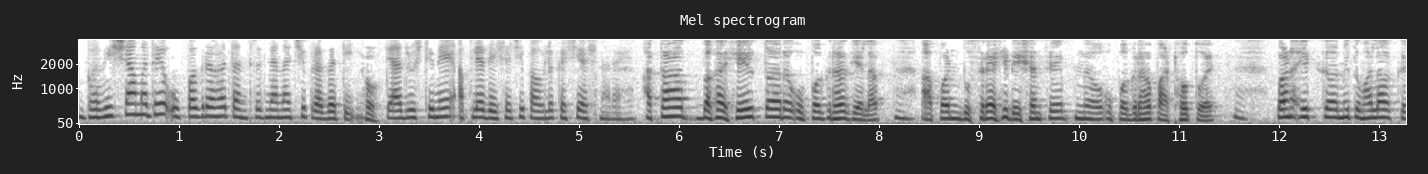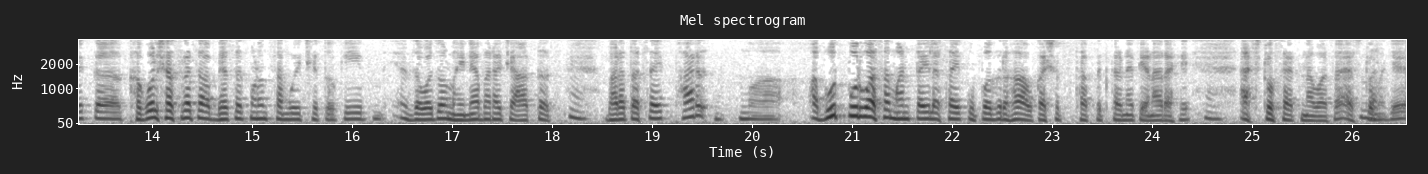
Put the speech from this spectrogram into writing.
भविष्यामध्ये उपग्रह तंत्रज्ञानाची प्रगती हो. त्या दृष्टीने आपल्या देशाची पावलं कशी असणार आहे? आता बघा हे तर उपग्रह गेला आपण दुसऱ्याही देशांचे उपग्रह पाठवतोय. पण एक मी तुम्हाला एक खगोलशास्त्राचा अभ्यासक म्हणून सांगू इच्छितो की जवळजवळ महिन्याभराच्या आतच भारताचा एक फार अभूतपूर्व असं म्हणता येईल असा एक उपग्रह अवकाशात स्थापित करण्यात येणार आहे. ॲस्ट्रोसॅट नावाचा. ॲस्ट्रो म्हणजे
